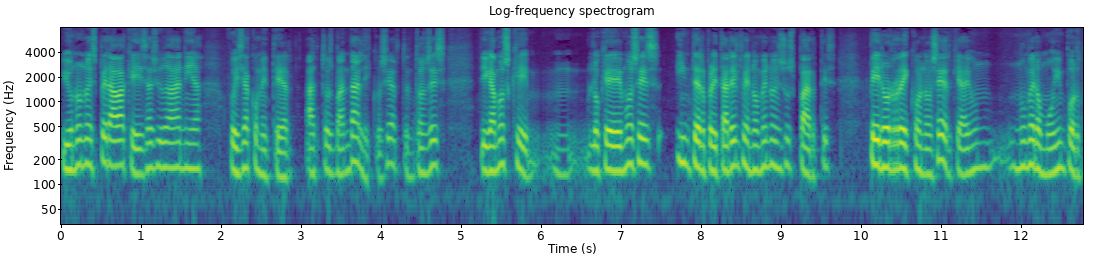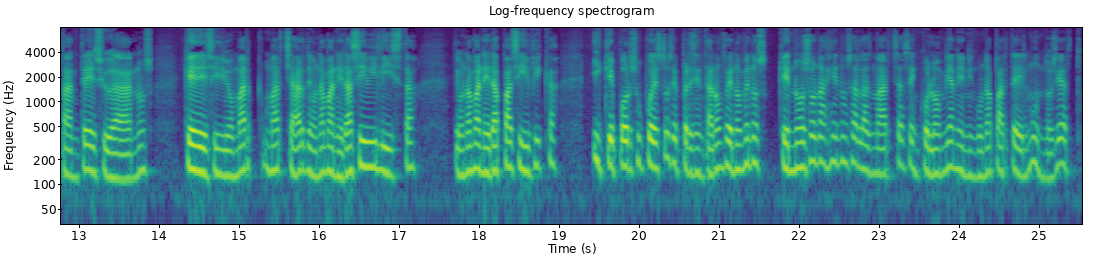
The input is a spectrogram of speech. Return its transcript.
y uno no esperaba que esa ciudadanía fuese a cometer actos vandálicos, ¿cierto? Entonces, digamos que mm, lo que debemos es interpretar el fenómeno en sus partes, pero reconocer que hay un número muy importante de ciudadanos que decidió marchar de una manera civilista, de una manera pacífica y que por supuesto se presentaron fenómenos que no son ajenos a las marchas en Colombia ni en ninguna parte del mundo, ¿cierto?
